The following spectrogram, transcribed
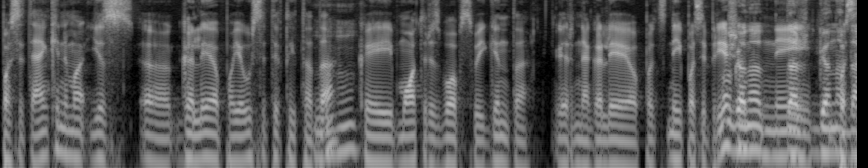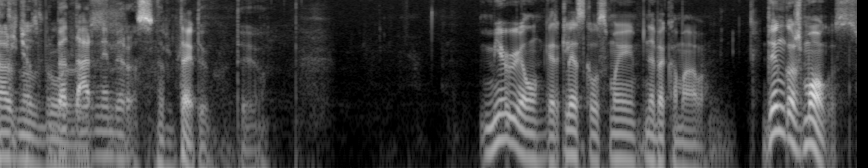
pasitenkinimą jis uh, galėjo pajausti tik tai tada, Mhm. kai moteris buvo apsvaiginta ir negalėjo pats, nei Nu, pasipriešinti, gana nei daž, gana dažnas bruožas. Bet dar nemirus. Taip. tų, Tai jau. Muriel gerklės skausmai nebekamavo. Dingo žmogus.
